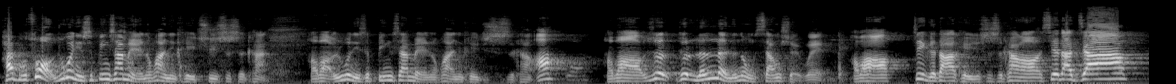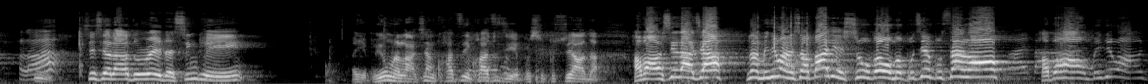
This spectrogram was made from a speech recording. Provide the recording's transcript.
还不错。如果你是冰山美人的话，你可以去试试看，好不好？如果你是冰山美人的话，你可以去试试看啊，好不好？热就冷冷的那种香水味，好不好？这个大家可以去试试看哦，谢谢大家。好了，嗯，谢谢拉多瑞的新品。啊，也不用了啦，这样夸自己夸自己也不是不需要的，好不好？谢谢大家。那明天晚上八点十五分我们不见不散喽，好不好？明天晚上见。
